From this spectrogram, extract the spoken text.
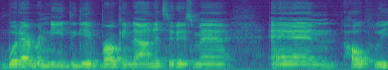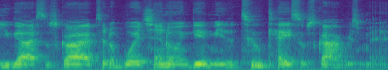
whatever need to get broken down into this, man. And hopefully you guys subscribe to the boy channel and give me the 2K subscribers, man.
